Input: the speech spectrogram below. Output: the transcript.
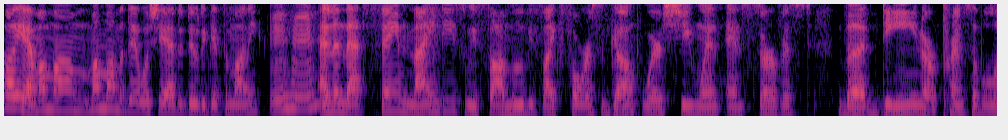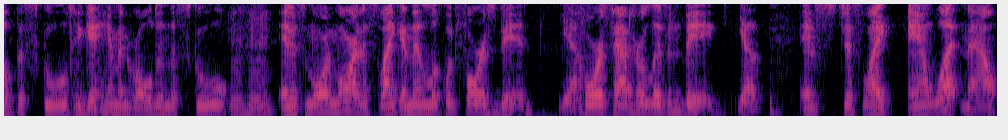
"Oh yeah, my mom, my mama did what she had to do to get the money." Mm-hmm. And in that same 90s, we saw movies like Forrest Gump, where she went and serviced the dean or principal of the school to get him enrolled in the school. Mm-hmm. And it's more and more, and it's like, and then look what Forrest did. Yeah. Forrest had her living big. Yep. And it's just like, and what now?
